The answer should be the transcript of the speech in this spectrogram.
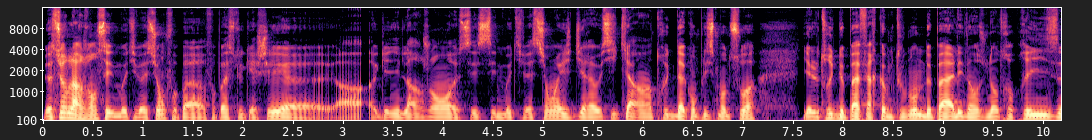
bien sûr, l'argent c'est une motivation, faut pas, faut pas se le cacher. gagner de l'argent, c'est une motivation. Et je dirais aussi qu'il y a un truc d'accomplissement de soi. Il y a le truc de pas faire comme tout le monde, de pas aller dans une entreprise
